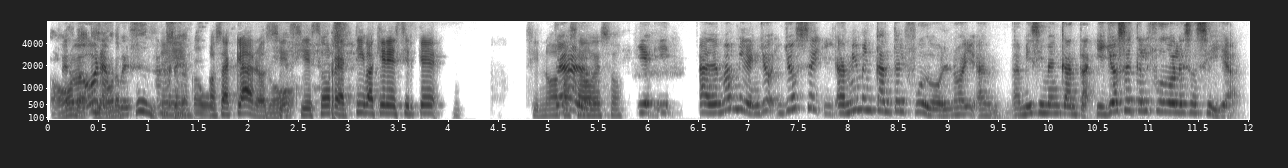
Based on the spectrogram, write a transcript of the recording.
ahora, ahora, ahora pues, pum, se le acabó. O sea, claro, ¿no? si, si, eso reactiva, quiere decir que si no claro. ha pasado eso. Y, y, además, miren, yo, yo sé, a mí me encanta el fútbol, ¿no? A, a mí sí me encanta. Y yo sé que el fútbol es así ya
